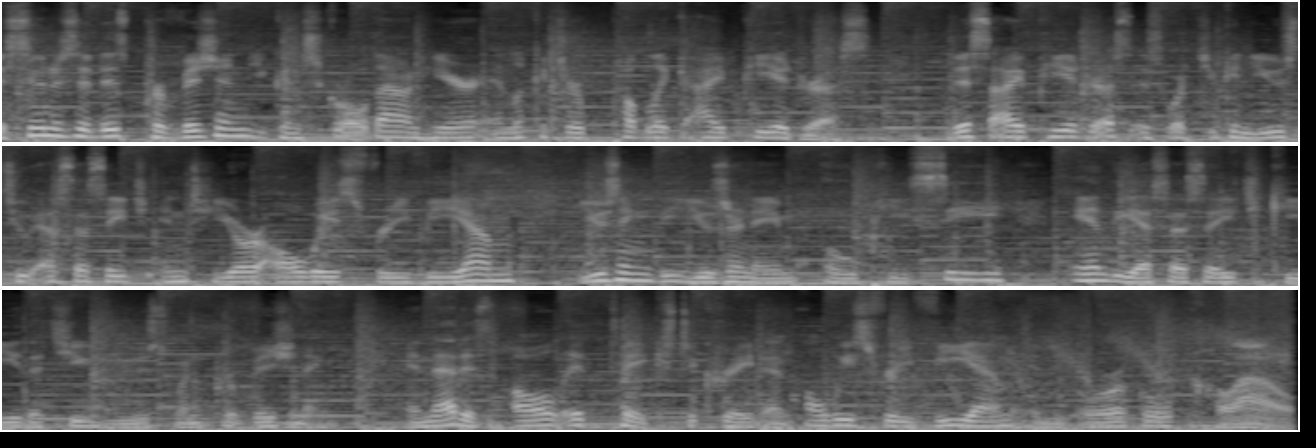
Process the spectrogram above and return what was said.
As soon as it is provisioned, you can scroll down here and look at your public IP address. This IP address is what you can use to SSH into your always free VM using the username OPC and the SSH key that you used when provisioning. And that is all it takes to create an always free VM in the Oracle Cloud.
